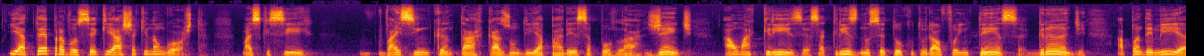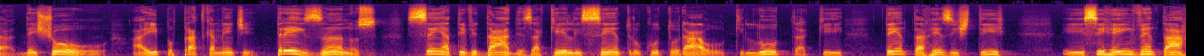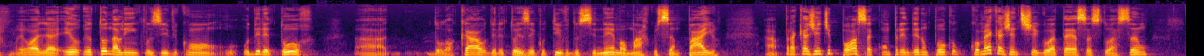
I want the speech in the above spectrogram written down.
e até para você que acha que não gosta, mas que se vai se encantar caso um dia apareça por lá. Gente, há uma crise, essa crise no setor cultural foi intensa, grande. A pandemia deixou aí por praticamente três anos sem atividades aquele centro cultural que luta, que tenta resistir e se reinventar. Olha, eu estou na linha, inclusive, com o, o diretor ah, do local, o diretor executivo do cinema, o Marcos Sampaio, ah, para que a gente possa compreender um pouco como é que a gente chegou até essa situação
